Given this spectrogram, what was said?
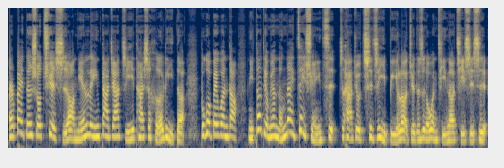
而拜登说：“确实哦，年龄大家质疑他是合理的。不过被问到你到底有没有能耐再选一次，他就嗤之以鼻了，觉得这个问题呢其实是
